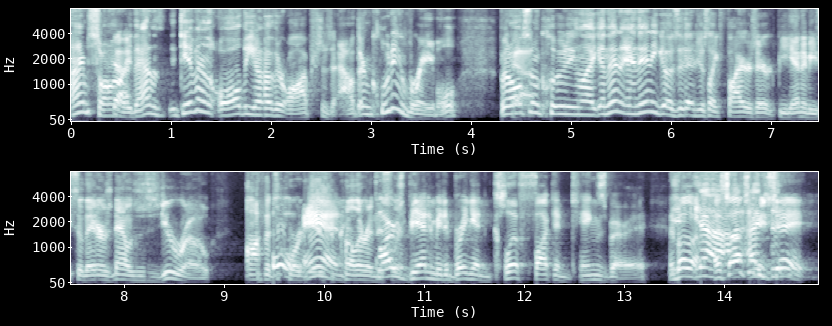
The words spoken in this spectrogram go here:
I'm sorry. Yeah. That is given all the other options out there, including Vrabel, but yeah. also including like, and then and then he goes in and just like fires Eric Bieniemy. So there's now zero offensive oh, coordinator and color in this. Fires Bieniemy to bring in Cliff fucking Kingsbury. And by the way, yeah, that's not what you say.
